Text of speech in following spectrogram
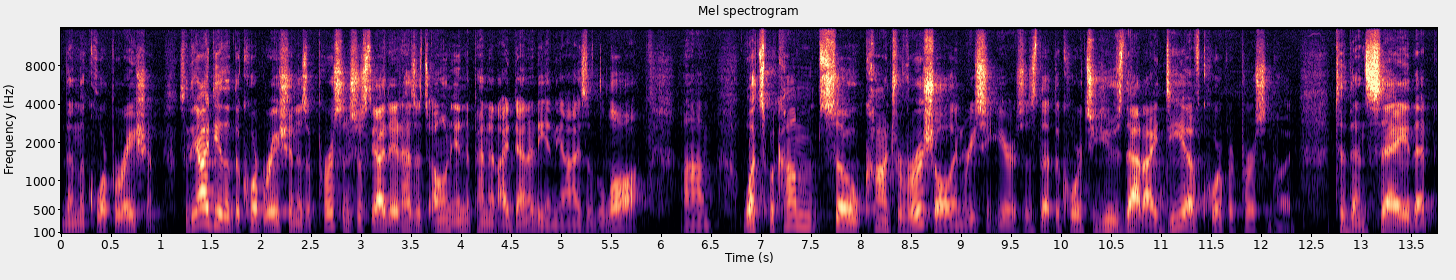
than the corporation. So the idea that the corporation is a person is just the idea it has its own independent identity in the eyes of the law. Um, what's become so controversial in recent years is that the courts use that idea of corporate personhood to then say that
